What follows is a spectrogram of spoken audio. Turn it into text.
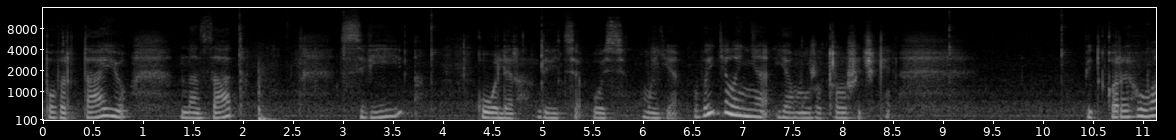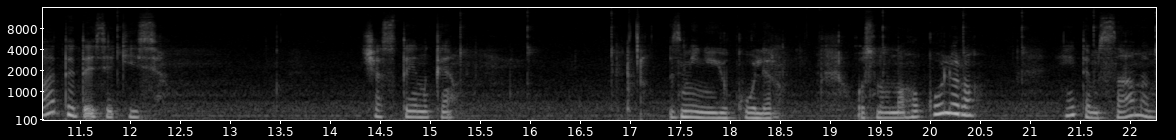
повертаю назад свій колір. Дивіться, ось моє виділення. Я можу трошечки підкоригувати десь якісь частинки. Змінюю колір основного кольору і тим самим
